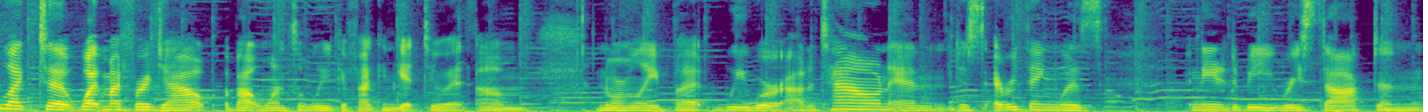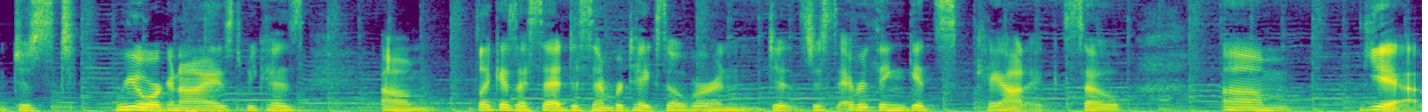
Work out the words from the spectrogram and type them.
like to wipe my fridge out about once a week if I can get to it. Um, normally, but we were out of town and just everything was needed to be restocked and just reorganized because, um, like as I said, December takes over and just, just everything gets chaotic. So, um, yeah,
